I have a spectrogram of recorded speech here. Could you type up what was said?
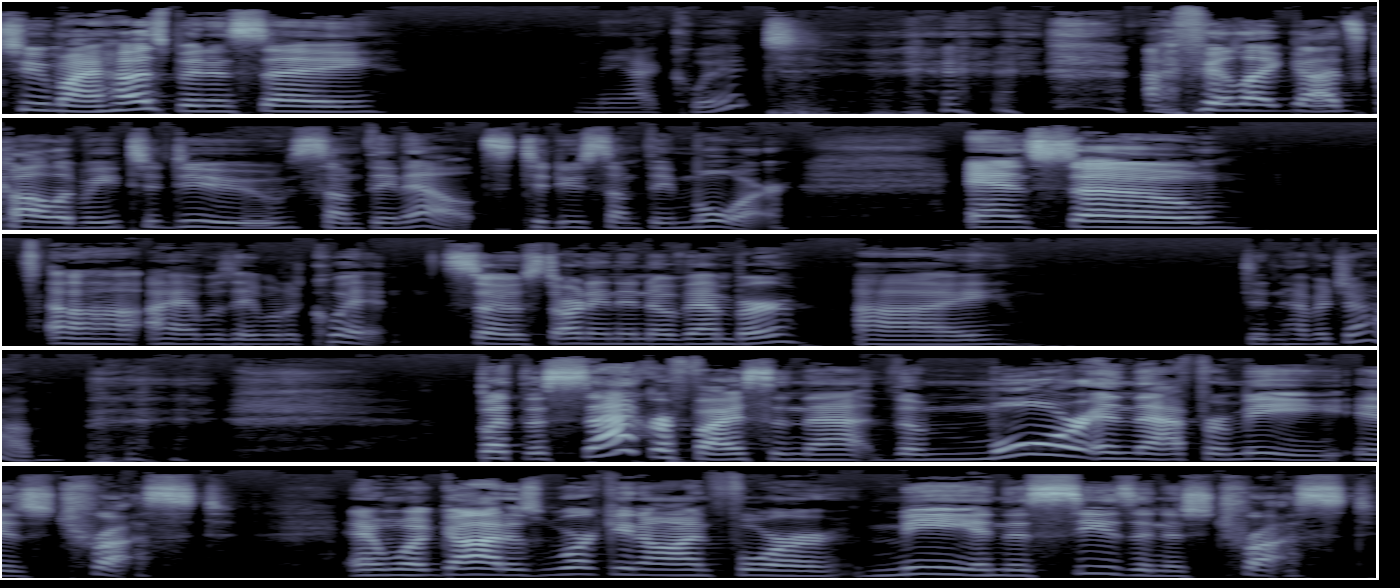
to my husband and say, May I quit? I feel like God's calling me to do something else, to do something more. And so uh, I was able to quit. So starting in November, I didn't have a job. but the sacrifice in that, the more in that for me is trust. And what God is working on for me in this season is trust.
